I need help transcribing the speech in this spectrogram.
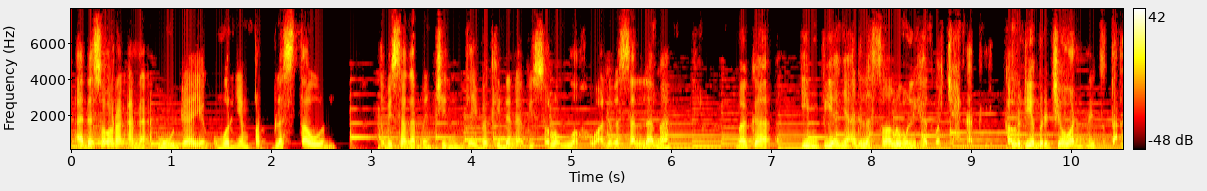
Ada seorang anak muda yang umurnya 14 tahun tapi sangat mencintai baginda Nabi Shallallahu Alaihi Wasallam, maka impiannya adalah selalu melihat wajah Nabi. Kalau dia berjauhan itu tak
